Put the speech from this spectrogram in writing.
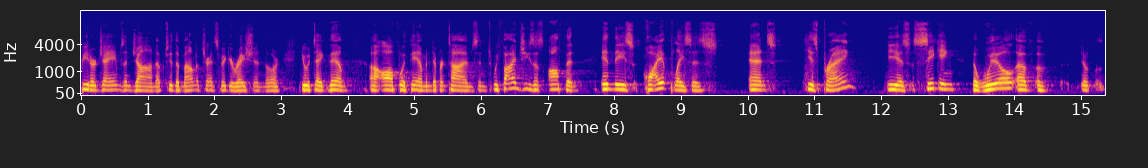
Peter, James, and John up to the Mount of Transfiguration, or he would take them uh, off with him in different times. And we find Jesus often in these quiet places, and he is praying. He is seeking the will of, of you know,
